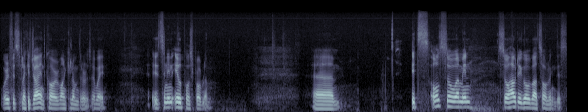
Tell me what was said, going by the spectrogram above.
or if it's like a giant car one kilometer away. It's an ill-posed problem. Um, it's also, I mean, so how do you go about solving this?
